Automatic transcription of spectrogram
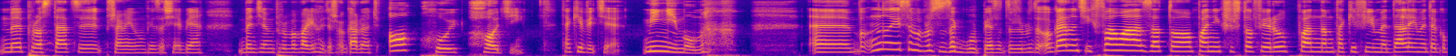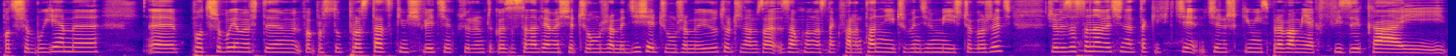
My, prostacy, przynajmniej mówię za siebie, będziemy próbowali chociaż ogarnąć o chuj chodzi. Takie wiecie, minimum. E, bo, no jestem po prostu za głupia za to, żeby to ogarnąć i chwała za to, panie Krzysztofie, rób pan nam takie filmy dalej, my tego potrzebujemy. E, potrzebujemy w tym po prostu prostackim świecie, w którym tylko zastanawiamy się, czy umrzemy dzisiaj, czy umrzemy jutro, czy nam za zamkną nas na kwarantannie i czy będziemy mieli z czego żyć, żeby zastanawiać się nad takich ciężkimi sprawami jak fizyka i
